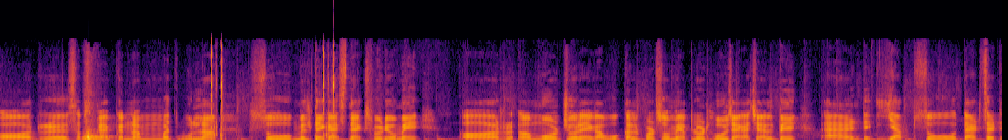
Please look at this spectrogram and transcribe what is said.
और सब्सक्राइब करना मत भूलना। सो मिलते इस नेक्स्ट वीडियो में। और मोड जो रहेगा, वो कल परसों में अपलोड हो जाएगा चैनल पे। And yup so that's it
